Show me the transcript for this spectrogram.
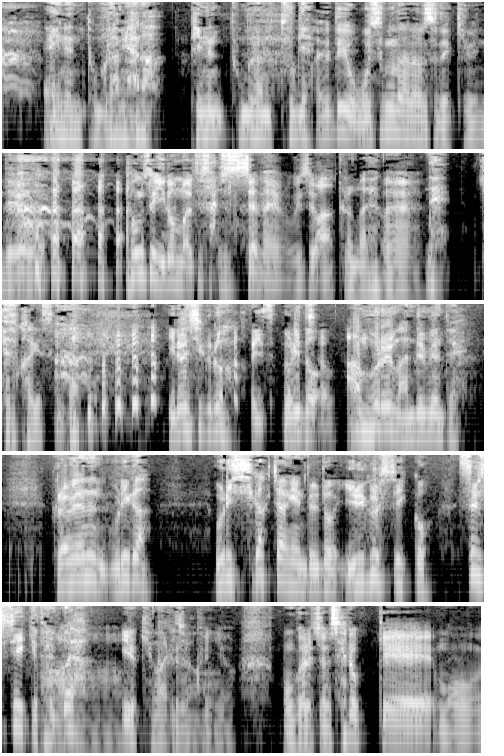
A는 동그라미 하나, B는 동그라미 두 개. 아, 이거 되게 오승훈 아나운서 느낌인데요. 평소에 이런 말도 자주 쓰잖아요. 그죠? 아, 그런가요? 네. 네, 계속하겠습니다. 이런 식으로 이 사람 우리도 참. 암호를 만들면 돼. 그러면은 우리가 우리 시각장애인들도 읽을 수 있고 쓸 수 있게 될 거야. 아, 이렇게 말이죠. 그렇군요. 뭔가를 좀 새롭게 뭐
